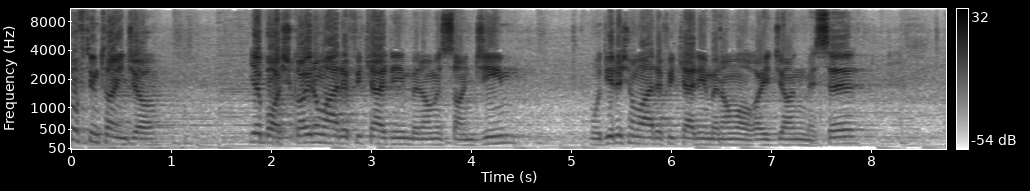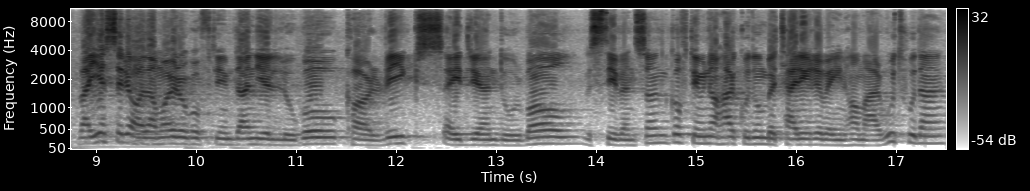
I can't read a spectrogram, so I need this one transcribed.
گفتیم تا اینجا؟ یه باشگاهی رو معرفی کردیم به نام سانجیم. مدیرش رو معرفی کردیم به نام آقای جان مسه. و یه سری آدمایی رو گفتیم. دانیل لوگو، کارل ریکس، ایدریان دوربال، استیونسون. گفتیم اینا هر کدوم به طریقی به اینها مربوط بودن.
